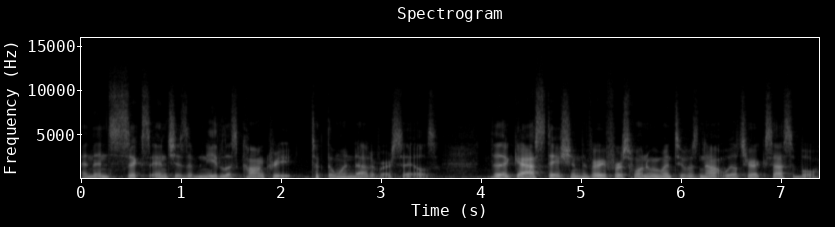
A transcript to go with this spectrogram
and then six inches of needless concrete took the wind out of our sails. The gas station, the very first one we went to, was not wheelchair accessible.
